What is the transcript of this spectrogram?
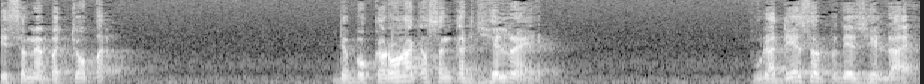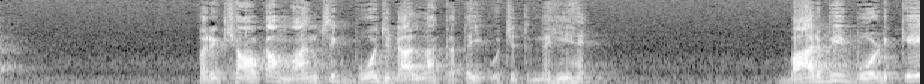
इस समय बच्चों पर जब वो कोरोना का संकट झेल रहे हैं, पूरा देश और प्रदेश झेल रहा है, परीक्षाओं का मानसिक बोझ डालना कतई उचित नहीं है। बारहवीं बोर्ड के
